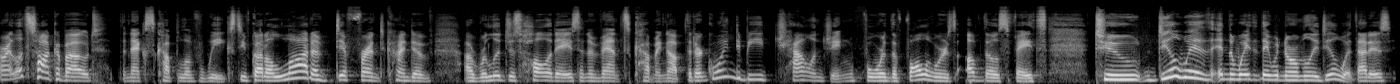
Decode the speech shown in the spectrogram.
All right, let's talk about the next couple of weeks. You've got a lot of different kind of uh, religious holidays and events coming up that are going to be challenging for the followers of those faiths to deal with in the way that they would normally deal with. That is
